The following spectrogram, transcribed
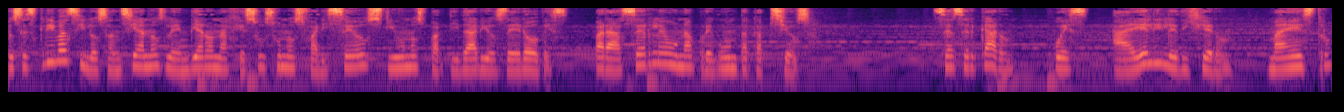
los escribas y los ancianos le enviaron a Jesús unos fariseos y unos partidarios de Herodes, para hacerle una pregunta capciosa. Se acercaron, pues, a él y le dijeron, Maestro,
